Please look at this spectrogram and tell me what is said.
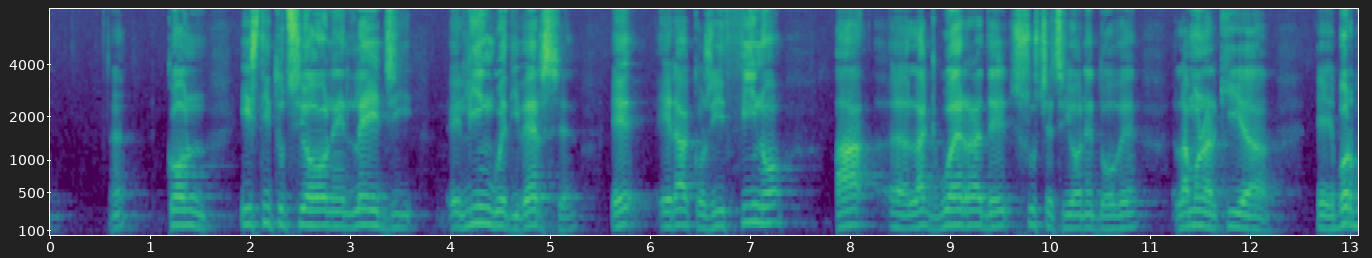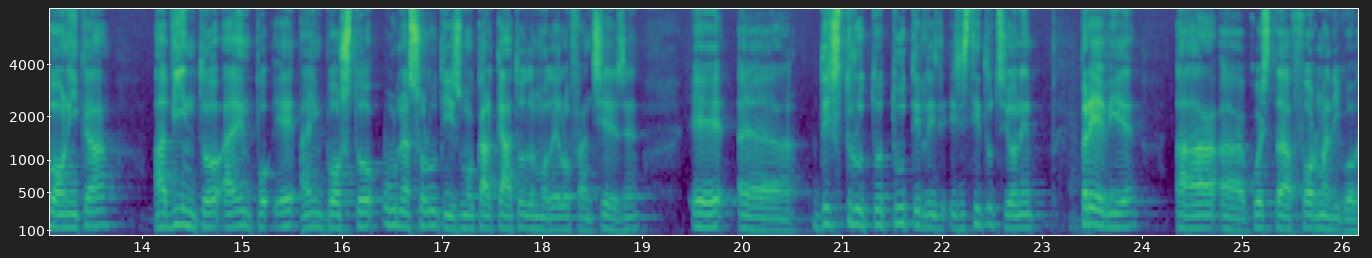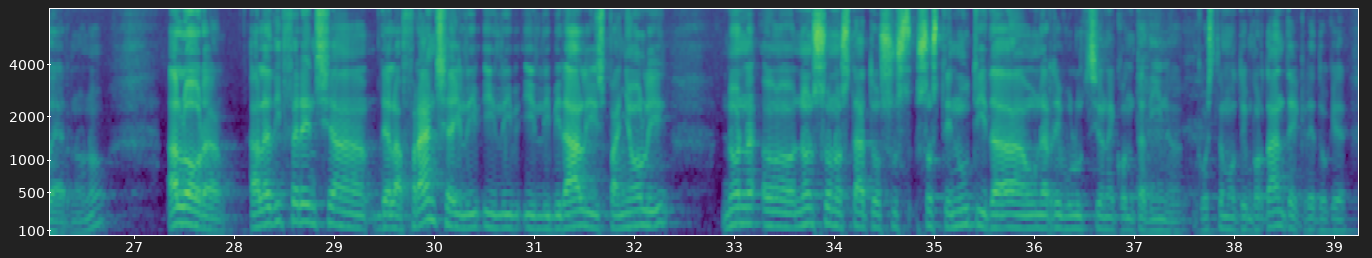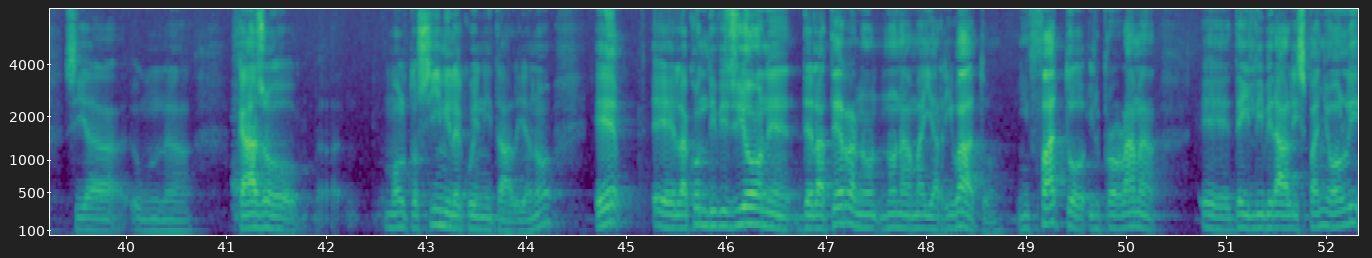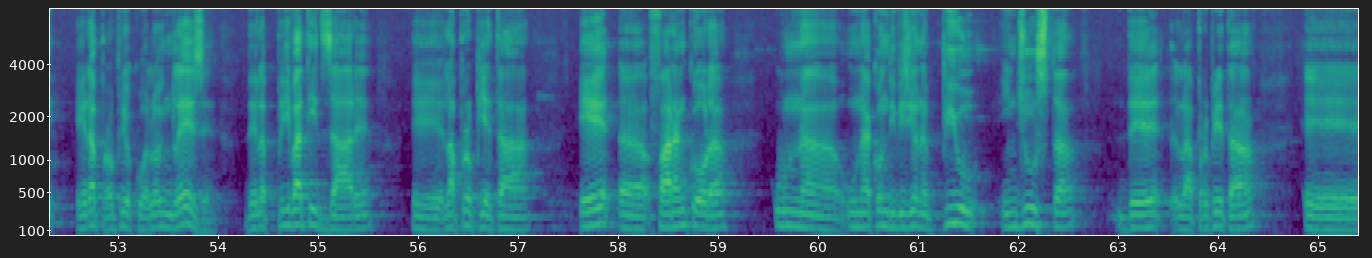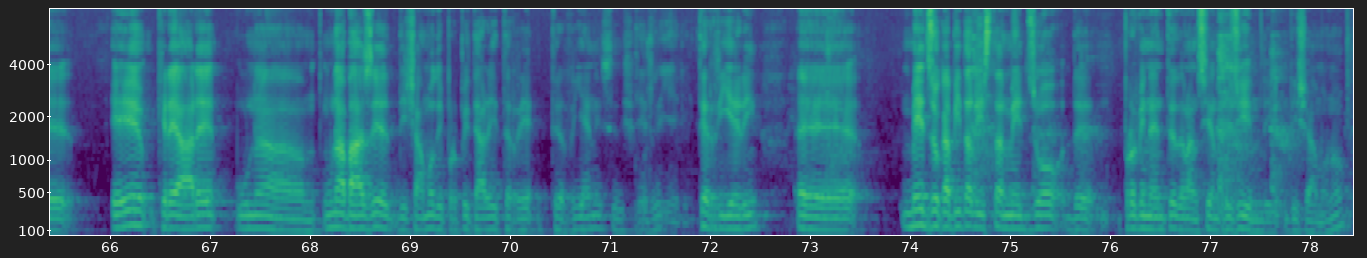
eh, con istituzioni, leggi e lingue diverse e era così fino alla eh, guerra di successione dove la monarchia eh, borbonica ha vinto ha impo e ha imposto un assolutismo calcato dal modello francese e eh, distrutto tutte le istituzioni previe a, a questa forma di governo. No? Allora, alla differenza della Francia, i, i, i liberali spagnoli non, uh, non, sono stati sostenuti da una rivoluzione contadina. Questo è molto importante credo che sia un caso eh, molto simile qui in Italia. No? E, e, la condivisione della terra non, non ha mai arrivato. Infatti il programma eh, dei liberali spagnoli era proprio quello inglese, del privatizzare eh, la proprietà e eh, fare ancora una, una, condivisione più ingiusta della proprietà e, creare una, una, base diciamo, di proprietari terri, terrieri, terrieri. terrieri eh, mezzo capitalista, mezzo de, proveniente dall'ancien regime, diciamo. No?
